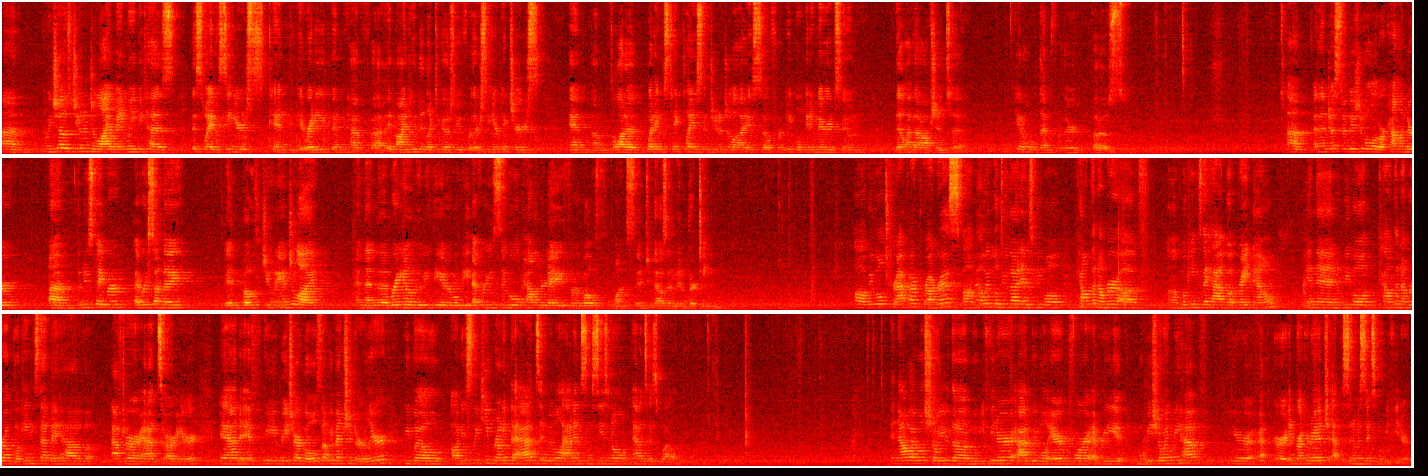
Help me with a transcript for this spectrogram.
Um, and we chose June and July mainly because this way the seniors can get ready and have uh, in mind who they'd like to go to for their senior pictures. And um, a lot of weddings take place in June and July, so for people getting married soon, they'll have that option to get a hold of them for their photos. Um, and then just a visual of our calendar. Um, the newspaper every Sunday in both June and July. And then the radio movie theater will be every single calendar day for both months in 2013. Uh, we will track our progress. Um, how we will do that is we will count the number of um, bookings they have right now. And then we will count the number of bookings that they have after our ads are aired. And if we reach our goals that we mentioned earlier, we will obviously keep running the ads and we will add in some seasonal ads as well. And now I will show you the movie theater ad we will air before every movie showing we have here at, or in Breckenridge at the Cinema Six movie theater.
